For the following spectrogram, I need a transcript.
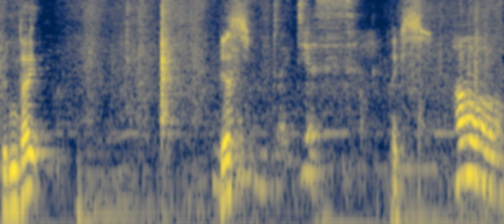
Good and tight? Yes? tight Yes. Nice. Oh.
